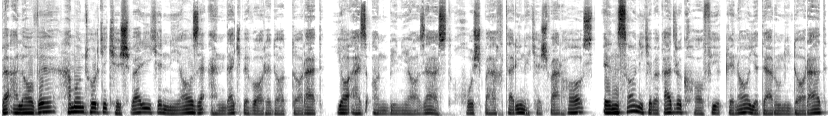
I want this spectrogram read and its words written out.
به علاوه همانطور که کشوری که نیاز اندک به واردات دارد یا از آن بینیاز است خوشبختترین کشورهاست انسانی که به قدر کافی قنای درونی دارد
